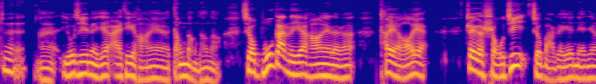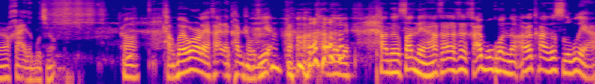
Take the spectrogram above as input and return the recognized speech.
对，哎，尤其那些 IT 行业等等等等，就不干那些行业的人，他也熬夜，这个手机就把这些年轻人害得不轻。啊，躺被窝里还得看手机，看到看到三点还还还不困呢，还看到四五点，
